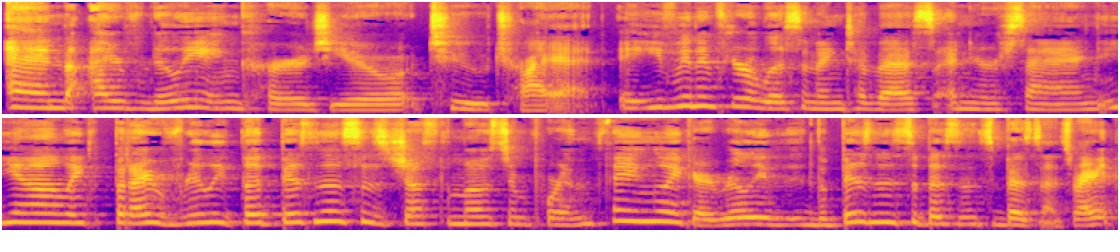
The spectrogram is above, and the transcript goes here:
And I really encourage you to try it. Even if you're listening to this and you're saying, yeah, like, but I really, the business is just the most important thing. Like, I really, the business, the business, the business, right?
